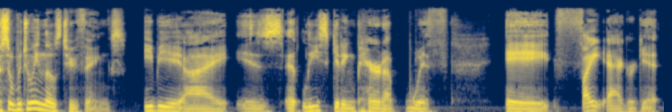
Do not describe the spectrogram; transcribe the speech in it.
so between those two things, EBI is at least getting paired up with a fight aggregate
